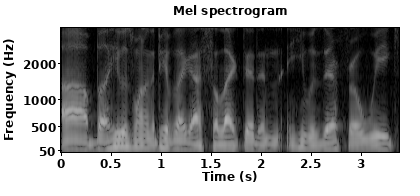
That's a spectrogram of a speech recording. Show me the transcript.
Uh, but he was one of the people that got selected, and he was there for a week.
